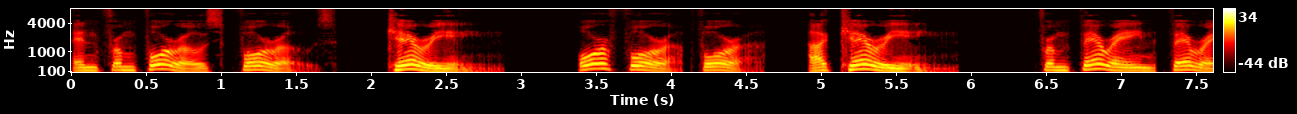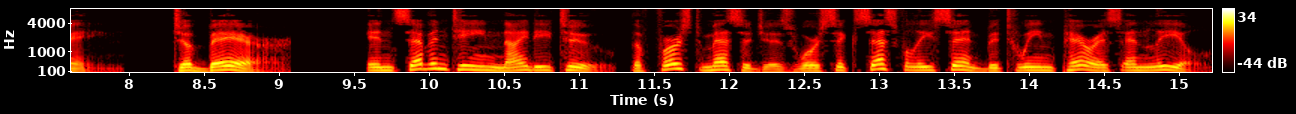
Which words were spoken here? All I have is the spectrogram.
and from phoros, phoros carrying, or phora, phora a carrying, from pherein to bear. In 1792, the first messages were successfully sent between Paris and Lille.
